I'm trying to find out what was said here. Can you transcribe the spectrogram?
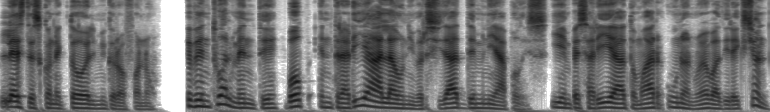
les desconectó el micrófono. Eventualmente, Bob entraría a la Universidad de Minneapolis y empezaría a tomar una nueva dirección,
